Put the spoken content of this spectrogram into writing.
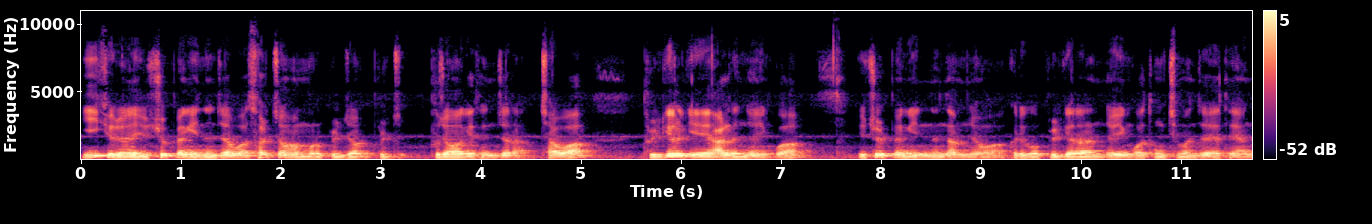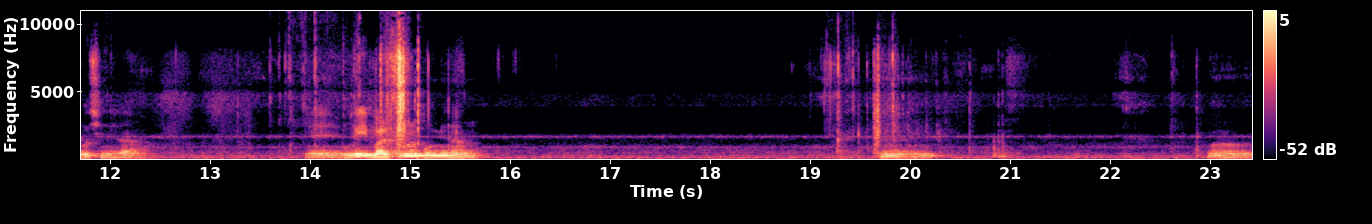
이 교련에 유출병이 있는 자와 설정함으로 불정, 부정하게 된 자라 자와 불결기에 앓는 여인과 유출병이 있는 남녀와 그리고 불결한 여인과 동침한 자에 대한 것이니라. 예, 우리 말씀을 보면은 음, 어,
